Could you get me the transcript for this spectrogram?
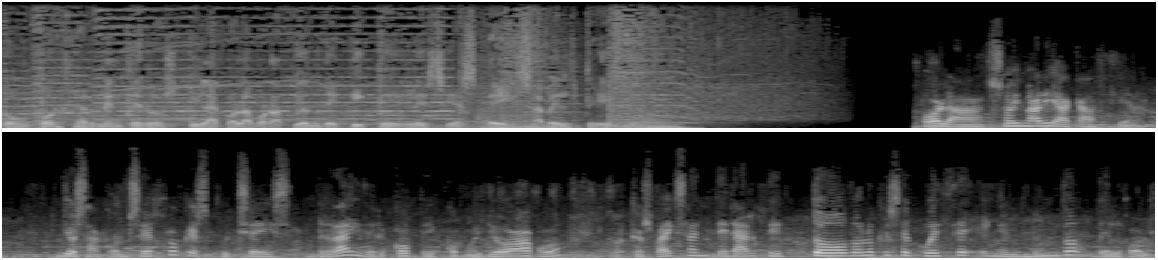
con Jorge Armenteros y la colaboración de Quique Iglesias e Isabel Trillo. Hola, soy María Acacia y os aconsejo que escuchéis Rider Cope como yo hago porque os vais a enterar de todo lo que se cuece en el mundo del golf.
